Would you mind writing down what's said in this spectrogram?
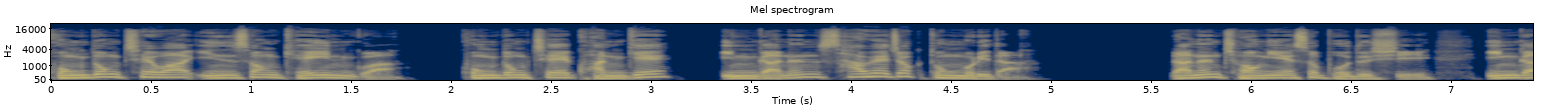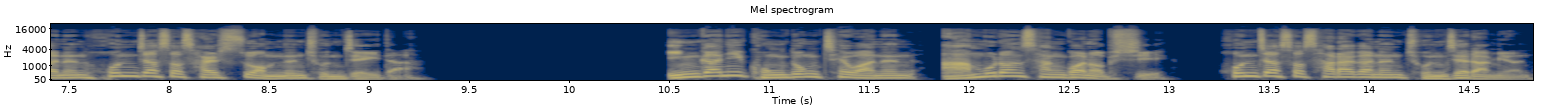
공동체와 인성 개인과 공동체의 관계, 인간은 사회적 동물이다. 라는 정의에서 보듯이 인간은 혼자서 살 수 없는 존재이다. 인간이 공동체와는 아무런 상관없이 혼자서 살아가는 존재라면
